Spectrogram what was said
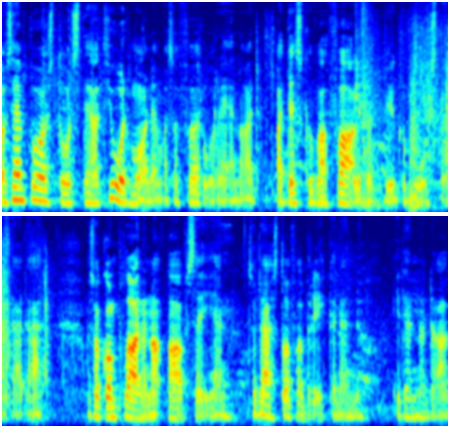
Och sen påstods det att jordmånen var så förorenad att det skulle vara farligt att bygga bostäder där. Och så kom planerna av sig igen. Så där står fabriken ännu i denna dag.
